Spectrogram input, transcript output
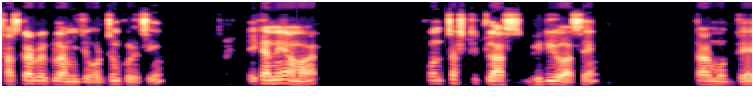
সাবস্ক্রাইবারগুলো আমি যে অর্জন করেছি, এখানে আমার পঞ্চাশটি প্লাস ভিডিও আছে। তার মধ্যে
